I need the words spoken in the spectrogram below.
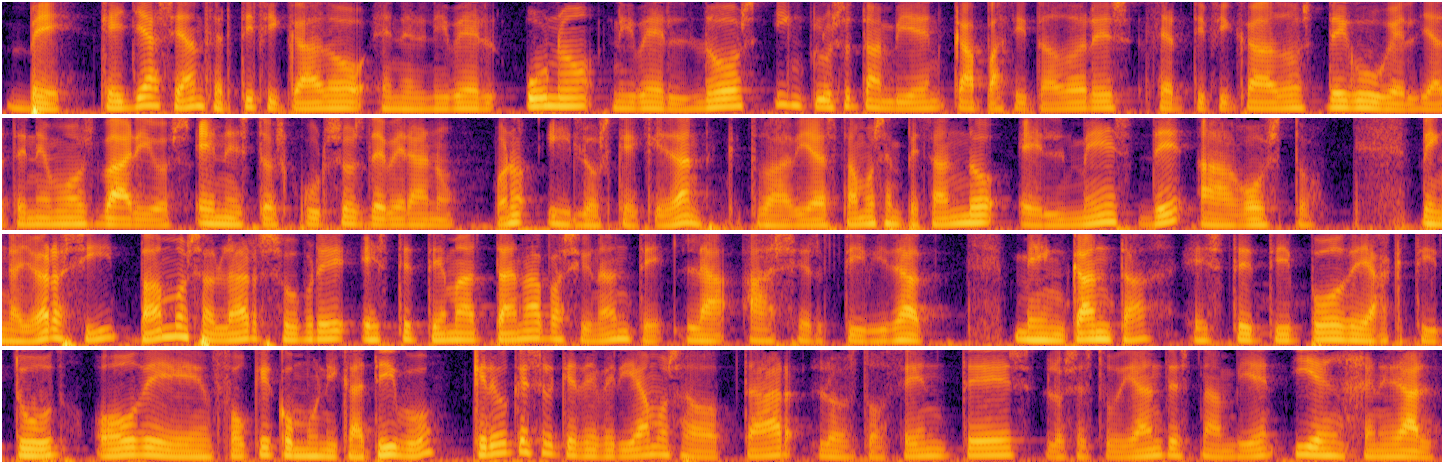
B, que ya se han certificado en el nivel 1, nivel 2, incluso también capacitadores certificados de Google. Ya tenemos varios en estos cursos de verano. Bueno, y los que quedan, que todavía estamos empezando el mes de agosto. Venga, y ahora sí, vamos a hablar sobre este tema tan apasionante, la asertividad. Me encanta este tipo de actitud o de enfoque comunicativo. Creo que es el que deberíamos adoptar los docentes, los estudiantes también y en general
